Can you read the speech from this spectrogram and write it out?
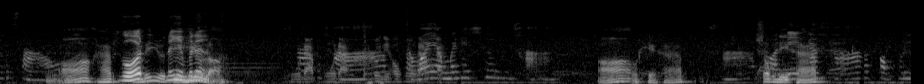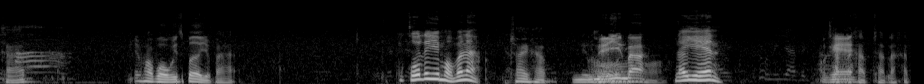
ลูกสาวอ๋อครับพี่กู๊ดได้ยินไหมเนี่ยหูดับหูดับช่วงนี้เขาหูแต่ดัว่าบยังไม่ได้ขึ้นค่ะอ๋อโอเคครับ ค่ะโชคดีครับสวัสนะคะขอบคุณครัค่ะบ นี่พอโบวิสเปอร์อยู่ปะฮะพี่กู๊ดได้ยินผมปะเนี่ยใช่ครับ นิว ได้ยินปะได้ยินโอเคชัดแล้วครับชัดแล้วครับ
